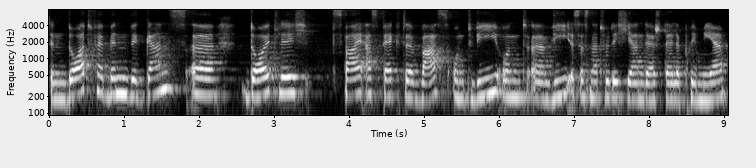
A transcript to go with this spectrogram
Denn dort verbinden wir ganz äh, deutlich zwei Aspekte, was und wie. Und äh, wie ist es natürlich hier an der Stelle primär.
